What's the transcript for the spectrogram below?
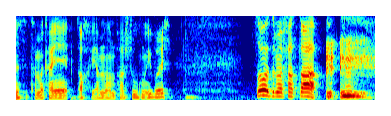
Mist, jetzt haben wir keine... Ach, wir haben noch ein paar Stufen übrig. So, jetzt sind wir fast da.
